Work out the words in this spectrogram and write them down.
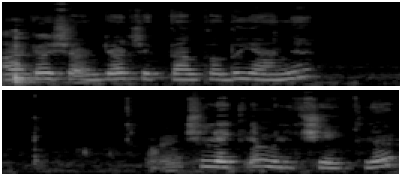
Arkadaşlar gerçekten tadı yani çilekli milkshake'li.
